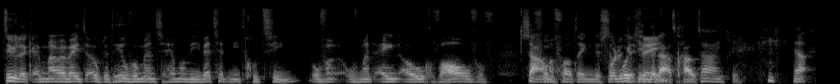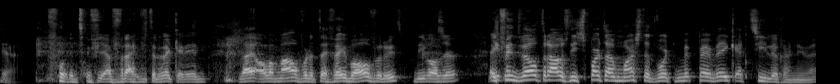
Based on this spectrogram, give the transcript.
Tuurlijk, en, maar we weten ook dat heel veel mensen helemaal die wedstrijd niet goed zien. Of, of met één oog of half of samenvatting. Dus voor dan word je inderdaad goudhaantje. Ja. Ja. Voor de tv, ja, wrijf er lekker in. Wij allemaal voor de tv, behalve Ruud, die was er. Ik vind wel trouwens, die Sparta-mars, dat wordt per week echt zieliger nu. Hè?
